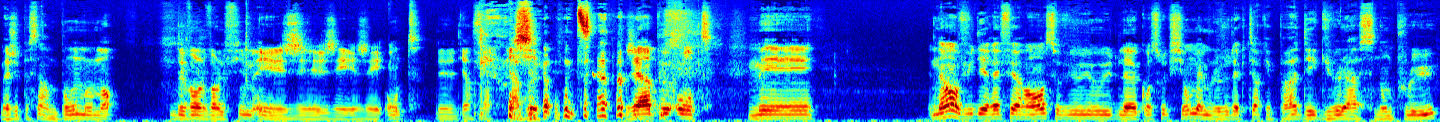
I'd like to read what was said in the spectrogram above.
bah, j'ai passé un bon moment devant, le film et j'ai honte de dire ça. J'ai honte. j'ai un peu honte. Mais non, vu des références, vu de la construction, même le jeu d'acteur qui est pas dégueulasse non plus.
